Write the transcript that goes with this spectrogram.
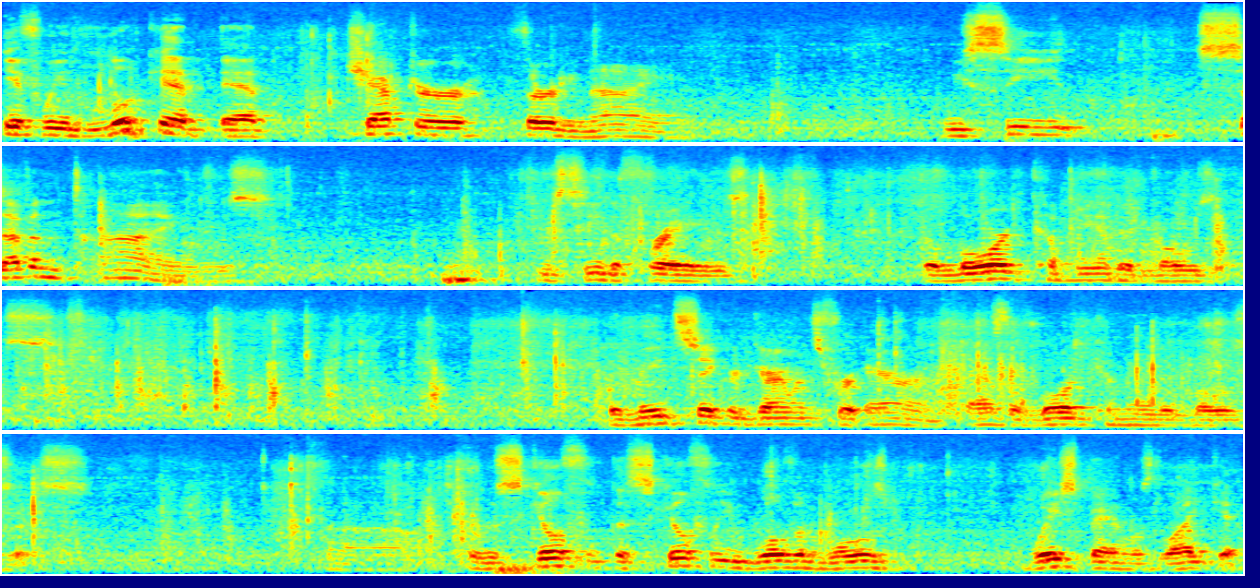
If we look at, at chapter thirty-nine, we see seven times, we see the phrase, the Lord commanded Moses. They made sacred garments for Aaron, as the Lord commanded Moses. Uh, was skillful, the skillfully woven waistband was like it,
